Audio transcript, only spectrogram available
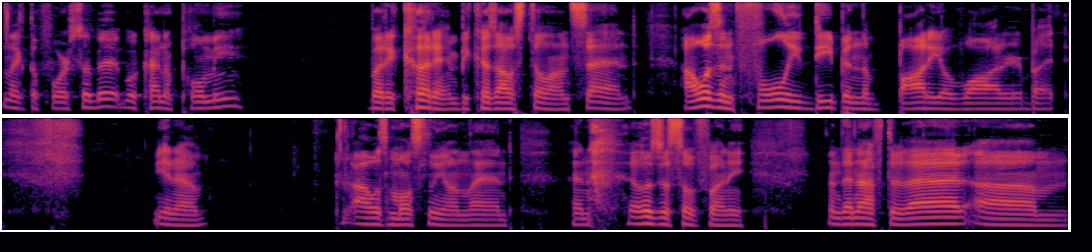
like the force of it would kind of pull me but it couldn't because I was still on sand. I wasn't fully deep in the body of water, but you know, I was mostly on land, and it was just so funny. And then after that, um,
